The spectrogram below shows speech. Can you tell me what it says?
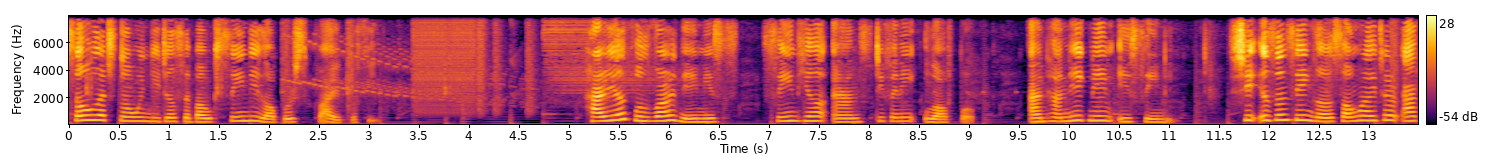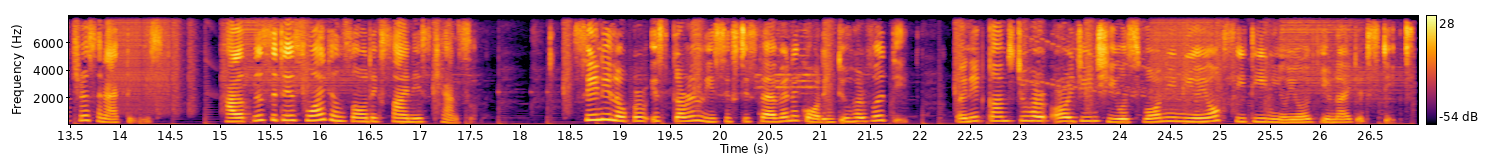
So let's know in details about Cyndi Lauper's biography. Real full name is Cynthia Ann Stephanie Lauper and her nickname is Cyndi. She is a singer, songwriter, actress and activist. Her ethnicity is white and zodiac sign is Cancer. Cyndi Lauper is currently 67 according to her date. When it comes to her origin, she was born in New York City, New York, United States.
